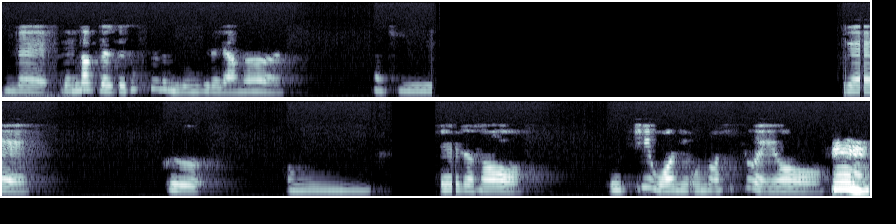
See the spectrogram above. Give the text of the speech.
근데 냉각될 때 속수된 용질의 양은 한 기... 이게 그 음, 예를 들어서 이 T1이 온도가 10도예요. 응.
